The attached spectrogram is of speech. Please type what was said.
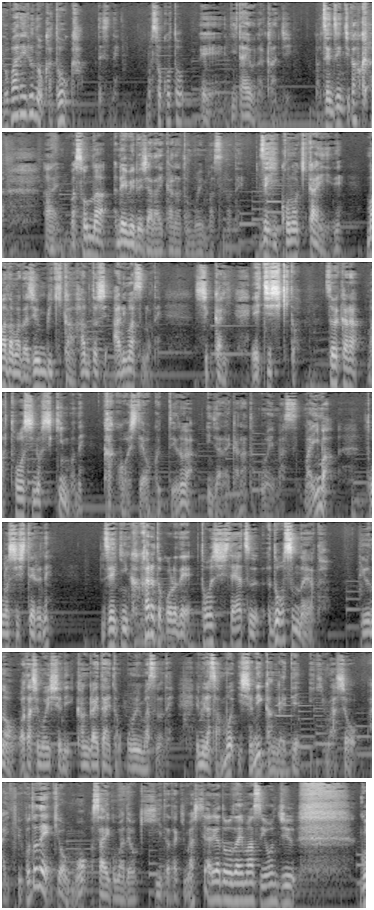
呼ばれるのかどうかですね、まあ、そこと、えー、似たような感じ、まあ、全然違うか。はい。まあ、そんなレベルじゃないかなと思いますので是非この機会にねまだまだ準備期間半年ありますのでしっかり、えー、知識とそれから、ま、投資の資金もね確保しておくっていうのがいいんじゃないかなと思います、ま、今投資してるね税金かかるところで投資したやつどうすんのよと。いうのを私も一緒に考えたいと思いますので、皆さんも一緒に考えていきましょう。はい、ということで今日も最後までお聴きいただきましてありがとうございます。45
